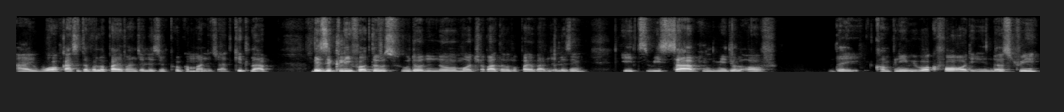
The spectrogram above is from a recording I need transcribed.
I work as a developer evangelism program manager at GitLab. Basically, for those who don't know much about developer evangelism, it's we serve in the middle of the company we work for or the industry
